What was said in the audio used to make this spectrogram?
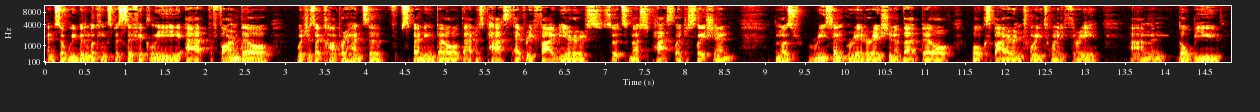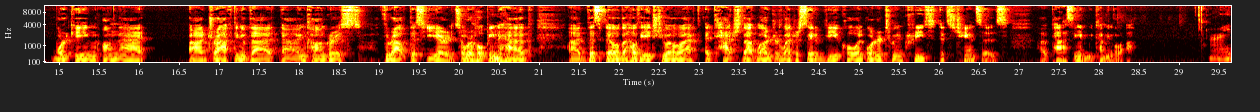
And so we've been looking specifically at the Farm Bill, which is a comprehensive spending bill that has passed every five years. So it's must pass legislation. The most recent reiteration of that bill will expire in 2023. Um, and they'll be working on that uh, drafting of that uh, in Congress throughout this year. And so we're hoping to have uh, this bill, the Healthy H2O Act, attached to that larger legislative vehicle in order to increase its chances of passing and becoming law. All right.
